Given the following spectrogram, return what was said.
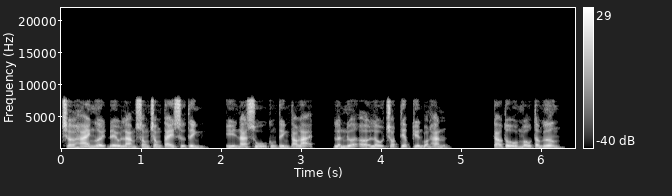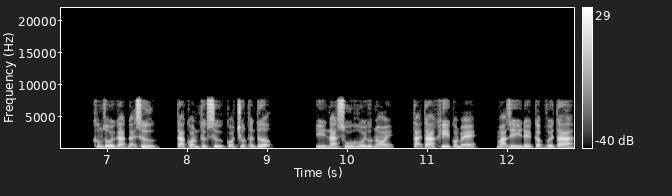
Chờ hai người đều làm xong trong tay sự tình, ý nà sủ cũng tỉnh táo lại, lần nữa ở lầu chót tiếp kiến bọn hắn. Cao tổ mẫu tấm gương. Không dối gạt đại sư ta còn thực sự có chút ấn tượng. Y nà sủ hồi ức nói, tại ta khi còn bé, mạ gì đề cập với ta,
